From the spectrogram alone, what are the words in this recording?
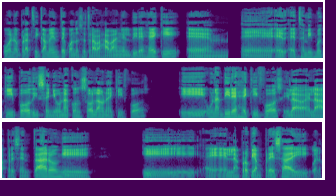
Bueno, prácticamente cuando se trabajaba en el DirectX, eh, eh, este mismo equipo diseñó una consola, una Xbox, y una DirectX Xbox, y la, la presentaron y, y eh, en la propia empresa, y bueno,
